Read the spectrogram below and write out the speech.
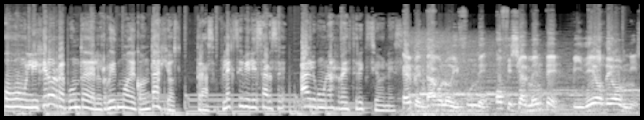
hubo un ligero repunte del ritmo de contagios, tras flexibilizarse algunas restricciones. El Pentágono difunde oficialmente videos de ovnis.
